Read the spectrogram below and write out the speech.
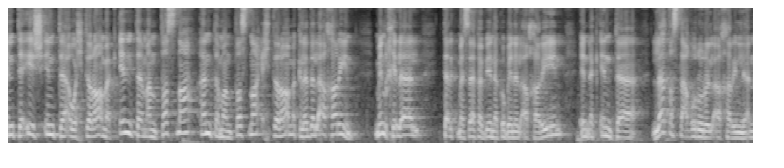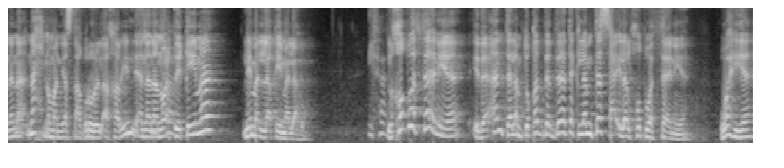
أنت إيش أنت أو احترامك. أنت من تصنع أنت من تصنع احترامك لدى الآخرين. من خلال ترك مسافة بينك وبين الآخرين إنك أنت لا تصنع غرور الآخرين لأننا نحن من يصنع غرور الآخرين لأننا نعطي قيمة لمن لا قيمة له. بالفعل. الخطوة الثانية إذا أنت لم تقدر ذاتك لم تسعى إلى الخطوة الثانية وهي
